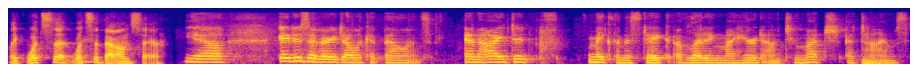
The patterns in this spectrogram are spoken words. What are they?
Like what's the what's the balance there? Yeah, it is a very delicate balance. And I did f- make the mistake of letting my hair down too much at Mm, times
